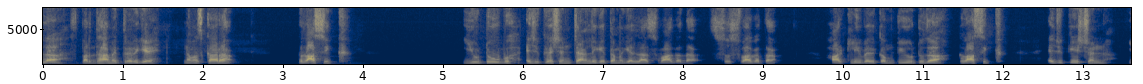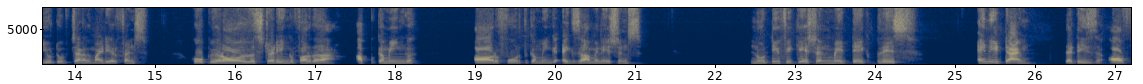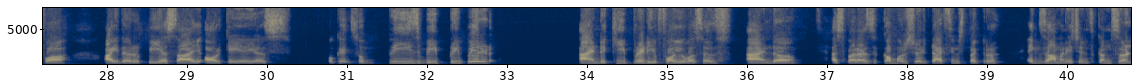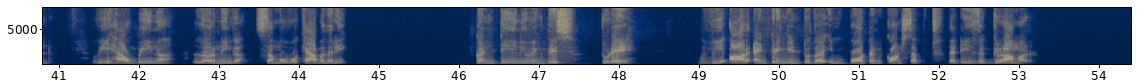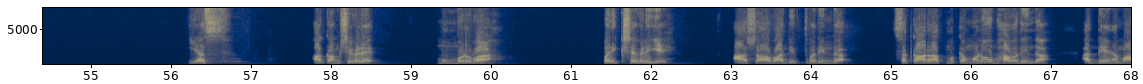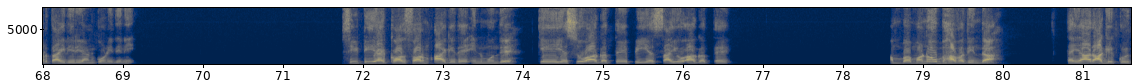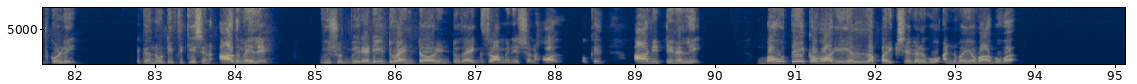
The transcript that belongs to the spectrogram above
ಎಲ್ಲ ಸ್ಪರ್ಧಾ ಮಿತ್ರರಿಗೆ ನಮಸ್ಕಾರ. ಕ್ಲಾಸಿಕ್ ಯೂಟ್ಯೂಬ್ ಎಜುಕೇಶನ್ ಚಾನಲ್ಗೆ ತಮಗೆಲ್ಲ ಸ್ವಾಗತ ಸುಸ್ವಾಗತ. Heartly welcome to you to the classic education YouTube channel my dear friends. Hope you are all studying for the upcoming or forthcoming examinations. notification may take place anytime that is of uh, either psi or kas okay so please be prepared and keep ready for yourselves. And uh, as far as commercial tax inspector examination is concerned we have been uh, learning uh, some vocabulary. Continuing this today we are entering into the important concept that is grammar. Yes ಆಕಾಂಕ್ಷಿಗಳೇ, ಮುಂಬರುವ ಪರೀಕ್ಷೆಗಳಿಗೆ ಆಶಾವಾದಿತ್ವದಿಂದ, ಸಕಾರಾತ್ಮಕ ಮನೋಭಾವದಿಂದ ಅಧ್ಯಯನ ಮಾಡ್ತಾ ಇದ್ದೀರಿ ಅನ್ಕೊಂಡಿದ್ದೀನಿ. C T I call form ಆಗಿದೆ. ಇನ್ನು ಮುಂದೆ ಕೆ ಎಸ್ಸು ಆಗತ್ತೆ, ಪಿ ಎಸ್ ಐ ಆಗತ್ತೆ. ಎಂಬ ಮನೋಭಾವದಿಂದ ತಯಾರಾಗಿ ಕುಳಿತುಕೊಳ್ಳಿ. ಯಾಕಂದ್ರೆ ನೋಟಿಫಿಕೇಶನ್ ಆದ್ಮೇಲೆ we should be ready to enter in to the examination hall okay ಆ ನಿಟ್ಟಿನಲ್ಲಿ ಬಹುತೇಕವಾಗಿ ಎಲ್ಲ ಪರೀಕ್ಷೆಗಳಿಗೂ ಅನ್ವಯವಾಗುವ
